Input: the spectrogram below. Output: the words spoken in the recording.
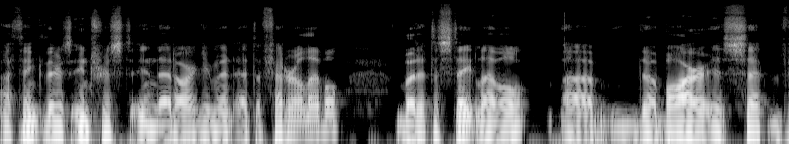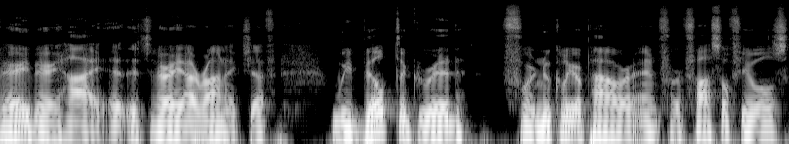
I think there's interest in that argument at the federal level, but at the state level, uh, the bar is set very, very high. It, it's very ironic, Jeff. We built the grid for nuclear power and for fossil fuels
